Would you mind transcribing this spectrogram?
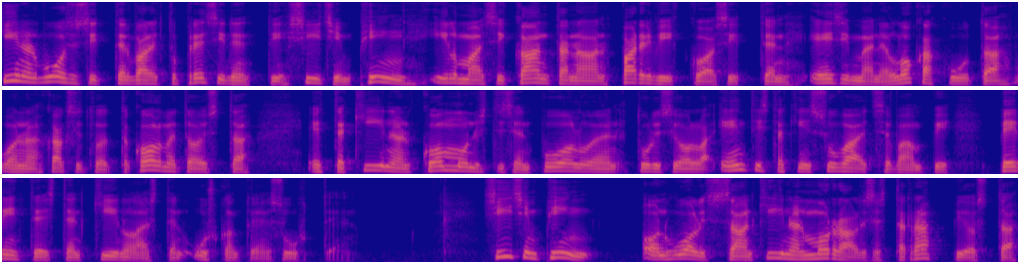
Kiinan vuosi sitten valittu presidentti Xi Jinping ilmaisi kantanaan pari viikkoa sitten ensimmäinen lokakuuta vuonna 2013, että Kiinan kommunistisen puolueen tulisi olla entistäkin suvaitsevampi perinteisten kiinalaisten uskontojen suhteen. Xi Jinping on huolissaan Kiinan moraalisesta rappiosta,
